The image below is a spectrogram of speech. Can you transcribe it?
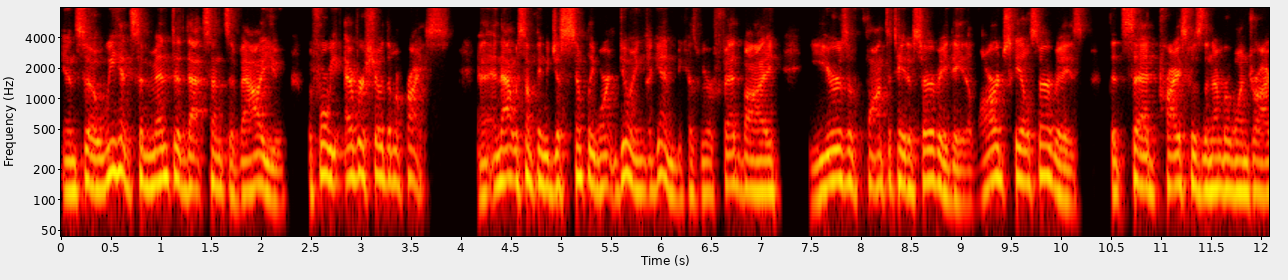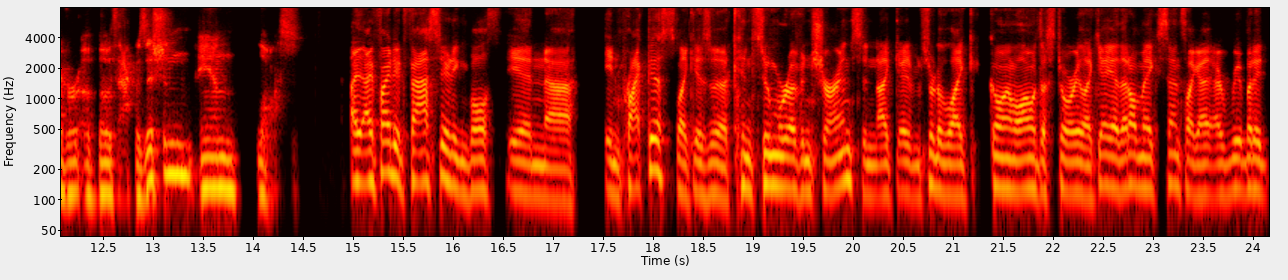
And so we had cemented that sense of value before we ever showed them a price. And, that was something we just simply weren't doing, again, because we were fed by years of quantitative survey data, large scale surveys that said price was the number one driver of both acquisition and loss. I, I find it fascinating both in uh, in practice, like as a consumer of insurance, and like I'm sort of like going along with the story, like yeah, yeah, that all makes sense. Like I, I re- but it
